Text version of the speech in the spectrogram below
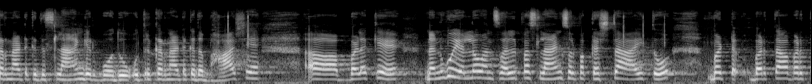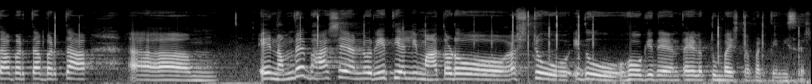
ಕರ್ನಾಟಕದ ಸ್ಲ್ಯಾಂಗ್ ಇರ್ಬೋದು, ಉತ್ತರ ಕರ್ನಾಟಕದ ಭಾಷೆ ಬಳಕೆ ನನಗೂ ಎಲ್ಲೋ ಒಂದು ಸ್ವಲ್ಪ ಸ್ಲ್ಯಾಂಗ್ ಸ್ವಲ್ಪ ಕಷ್ಟ ಆಯಿತು. ಬಟ್ ಬರ್ತಾ ಬರ್ತಾ ಬರ್ತಾ ಬರ್ತಾ ಏ ನಮ್ಮದೇ ಭಾಷೆ ಅನ್ನೋ ರೀತಿಯಲ್ಲಿ ಮಾತಾಡೋ ಅಷ್ಟು ಇದು ಹೋಗಿದೆ ಅಂತ ಹೇಳಕ್ಕೆ ತುಂಬ ಇಷ್ಟಪಡ್ತೀನಿ ಸರ್.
